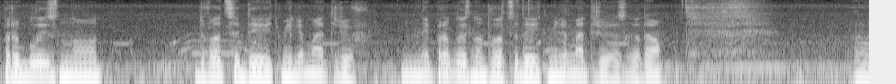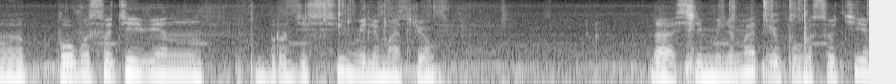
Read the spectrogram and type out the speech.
приблизно 29 мм. Не приблизно 29 мм, я згадав. Е, По висоті він вроді 7 мм. Да, 7 мм по висоті.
